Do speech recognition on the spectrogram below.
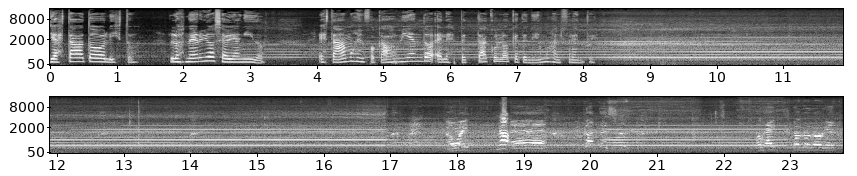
Ya estaba todo listo. Los nervios se habían ido. Estábamos enfocados viendo el espectáculo que teníamos al frente. No, wait. No. Uh, you got this. Okay, go, go, go again.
